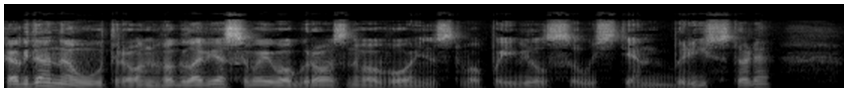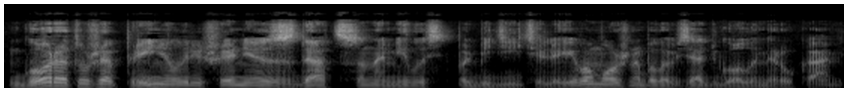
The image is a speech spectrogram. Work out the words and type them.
Когда наутро он во главе своего грозного воинства появился у стен Бристоля, город уже принял решение сдаться на милость победителя. Его можно было взять голыми руками.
